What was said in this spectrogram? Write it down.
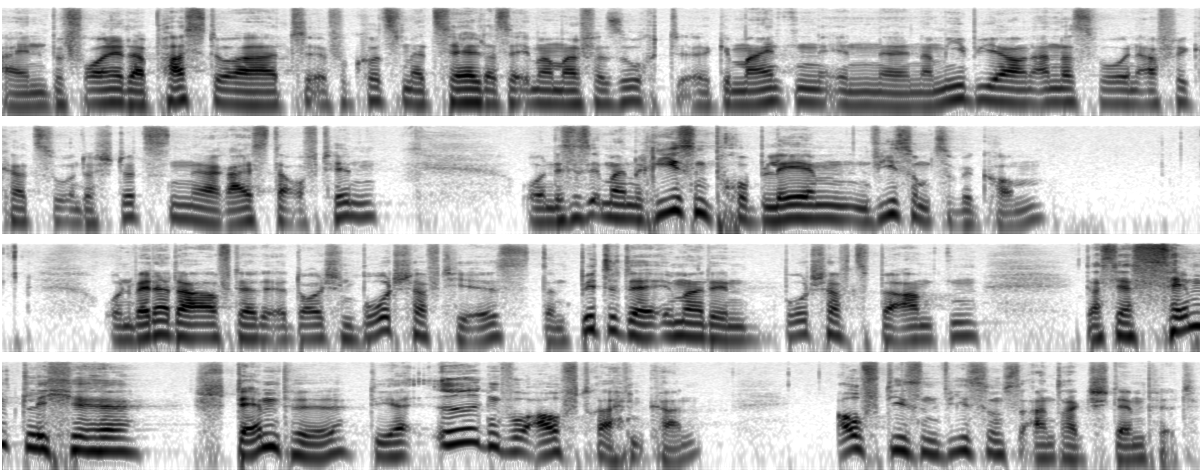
Ein befreundeter Pastor hat äh, vor kurzem erzählt, dass er immer mal versucht, äh, Gemeinden in äh, Namibia und anderswo in Afrika zu unterstützen. Er reist da oft hin. Und es ist immer ein Riesenproblem, ein Visum zu bekommen. Und wenn er da auf der deutschen Botschaft hier ist, dann bittet er immer den Botschaftsbeamten, dass er sämtliche Stempel, die er irgendwo auftreiben kann, auf diesen Visumsantrag stempelt.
